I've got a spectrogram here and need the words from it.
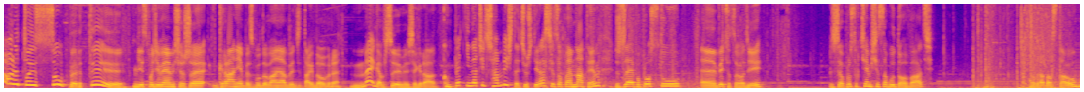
Ale to jest super, ty! Nie spodziewałem się, że granie bez budowania będzie tak dobre. Mega przyjemnie się gra. Kompletnie inaczej trzeba myśleć. Już nieraz się złapałem na tym, że po prostu... E, wiecie o co chodzi? Że po prostu chciałem się zabudować. Dobra, dostał.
